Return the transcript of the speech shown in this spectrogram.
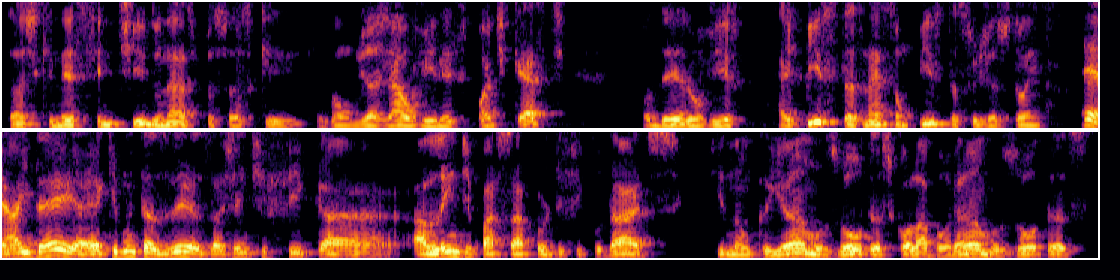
Então, acho que nesse sentido, né, as pessoas que, que vão já já ouvir esse podcast, poder ouvir aí pistas, né, são pistas, sugestões. É, a ideia é que muitas vezes a gente fica, além de passar por dificuldades que não criamos, outras colaboramos, outras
